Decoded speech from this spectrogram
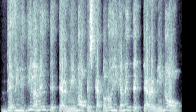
definitivamente terminó, escatológicamente terminó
